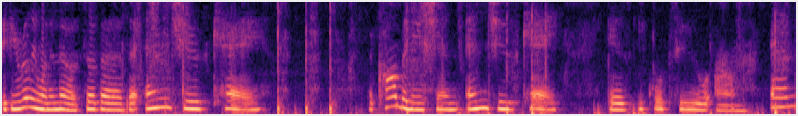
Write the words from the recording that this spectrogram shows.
if you really want to know, so the, the n choose k, the combination n choose k is equal to um, n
